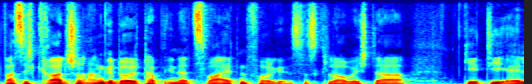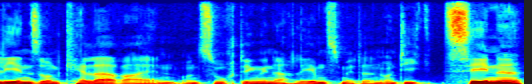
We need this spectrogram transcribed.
was ich gerade schon angedeutet habe, in der zweiten Folge ist es, glaube ich, da geht die Ellie in so einen Keller rein und sucht irgendwie nach Lebensmitteln. Und die Szene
